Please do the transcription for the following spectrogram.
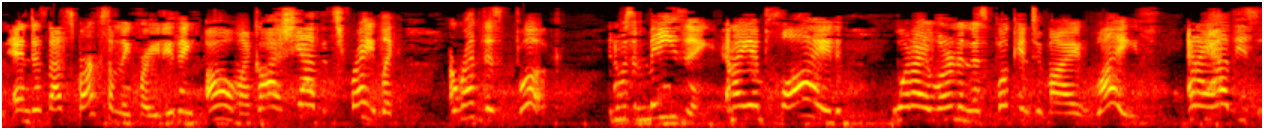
And does that spark something for you? Do you think, oh my gosh, yeah, that's right. Like I read this book it was amazing. And I applied what I learned in this book into my life. And I had these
